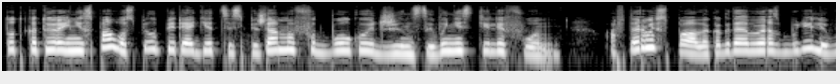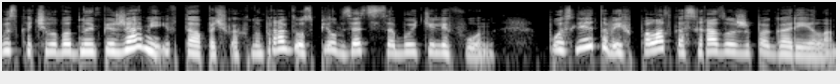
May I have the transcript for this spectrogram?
Тот, который не спал, успел переодеться из пижамы в футболку и джинсы, вынес телефон. А второй спал, и когда его разбудили, выскочил в одной пижаме и в тапочках, но, правда, успел взять с собой телефон. После этого их палатка сразу же погорела.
